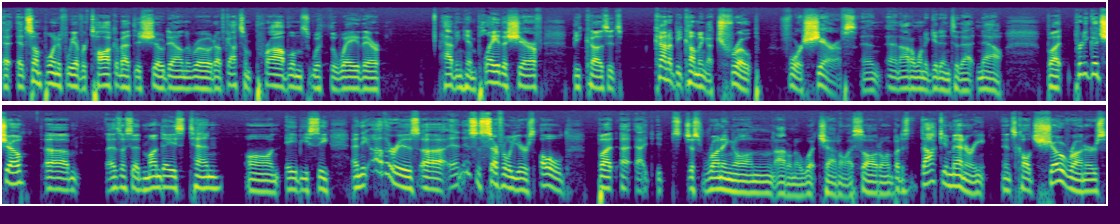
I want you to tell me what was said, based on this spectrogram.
At, at some point if we ever talk about this show down the road i've got some problems with the way they're having him play the sheriff because it's kind of becoming a trope for sheriffs, and and I don't want to get into that now. But pretty good show. Um, as I said, Mondays ten on ABC, and the other is, uh, and this is several years old, but uh, it's just running on I don't know what channel I saw it on, but it's a documentary, and it's called Showrunners:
